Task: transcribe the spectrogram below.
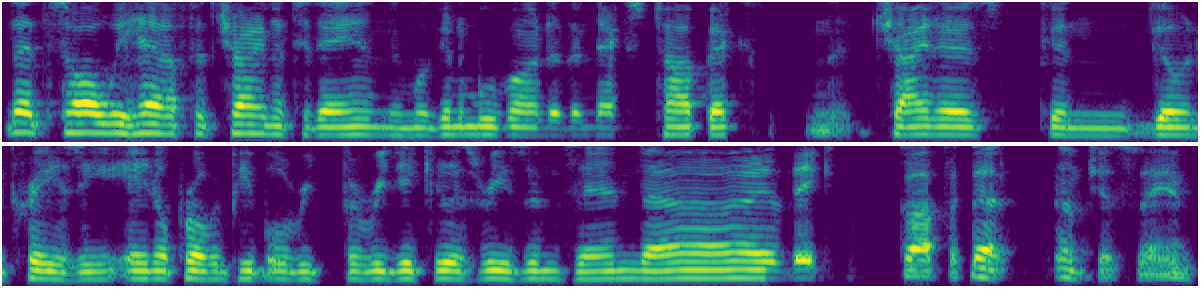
that's all we have for China today, and we're going to move on to the next topic. China is fucking going crazy, anal probing people for ridiculous reasons, and uh, they can off with that. I'm just saying.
